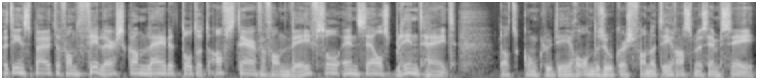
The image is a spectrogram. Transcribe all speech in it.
Het inspuiten van fillers kan leiden tot het afsterven van weefsel en zelfs blindheid. Dat concluderen onderzoekers van het Erasmus MC.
